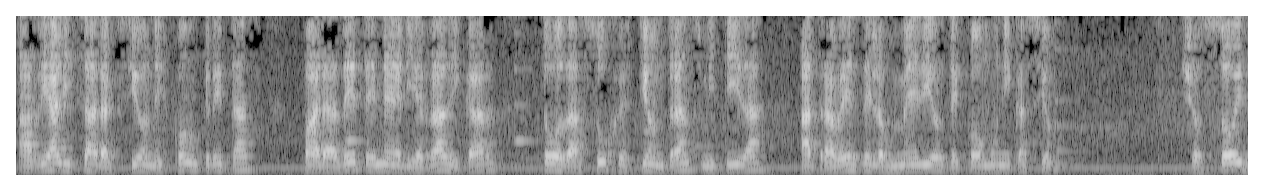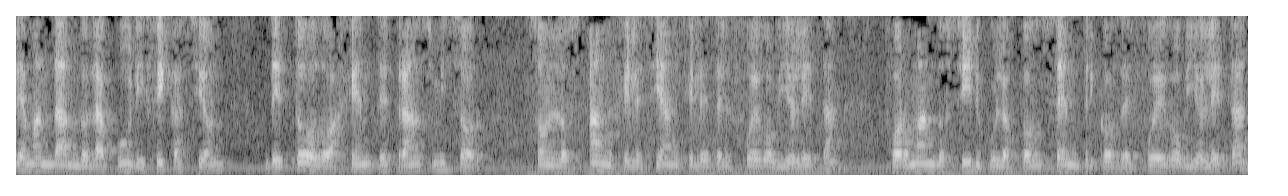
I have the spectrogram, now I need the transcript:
a realizar acciones concretas para detener y erradicar toda sugestión transmitida a través de los medios de comunicación. Yo soy demandando la purificación de todo agente transmisor. Son los ángeles y ángeles del fuego violeta formando círculos concéntricos de fuego violeta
